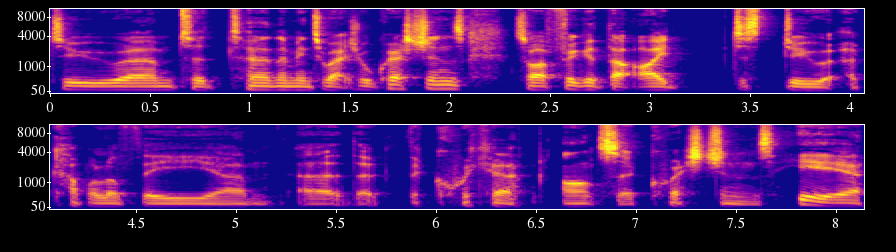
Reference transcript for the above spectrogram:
to um, to turn them into actual questions. So I figured that I just do a couple of the um, uh, the, the, quicker answer questions here,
